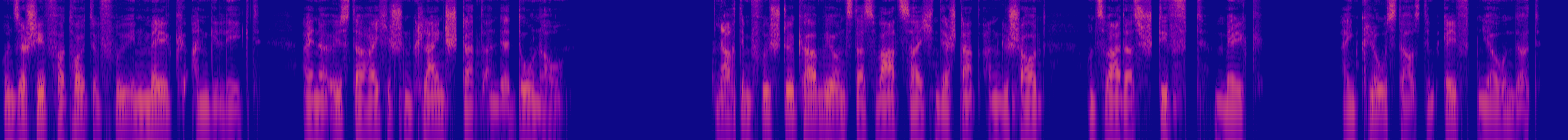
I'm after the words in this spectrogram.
Unser Schiff hat heute früh in Melk angelegt, einer österreichischen Kleinstadt an der Donau. Nach dem Frühstück haben wir uns das Wahrzeichen der Stadt angeschaut, und zwar das Stift Melk, ein Kloster aus dem 11. Jahrhundert,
